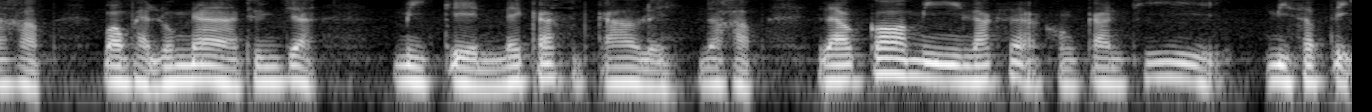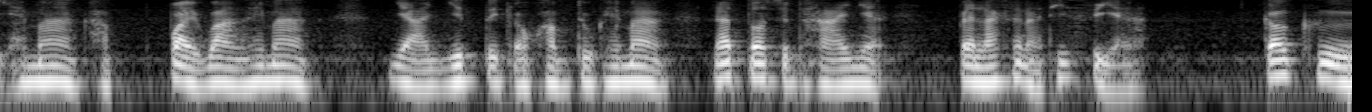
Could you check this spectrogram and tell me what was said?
นะครับ วางแผนล่วงหน้าถึงจะ มีเกณฑ์ได้ 99 เลยนะครับ แล้วก็มีลักษณะของการที่มีสติให้มากครับ ปล่อยวางให้มาก อย่ายึดติดกับความทุกข์ให้มาก และตัวสุดท้ายเนี่ยเป็นลักษณะที่เสีย ก็คือ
